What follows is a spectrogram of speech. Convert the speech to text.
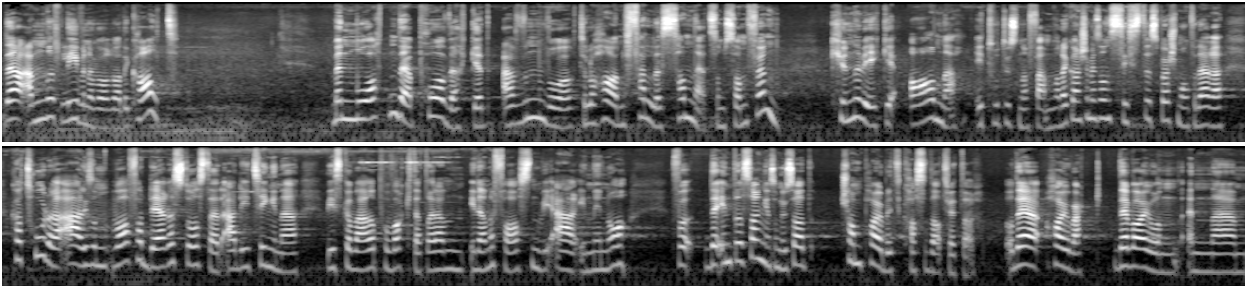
det har endret livene våre radikalt. Men måten det har påvirket evnen vår til å ha en felles sannhet som samfunn, kunne vi ikke ane i 2005. Og det er kanskje mitt sånn siste spørsmål til dere. Hva tror dere er, liksom, hva fra deres ståsted er de tingene vi skal være på vakt etter den, i denne fasen vi er inne i nå? For det interessante som du sa, at Trump har jo blitt kastet av Twitter. Og det har jo vært Det var jo en, en um,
